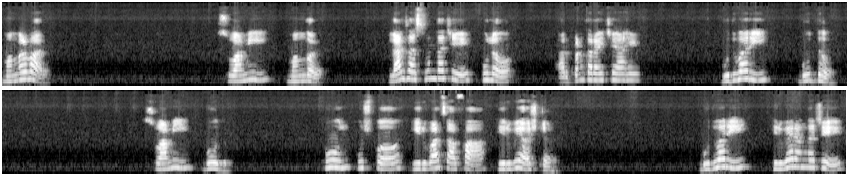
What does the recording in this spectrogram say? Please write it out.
मंगळवार. स्वामी मंगळ. लाल जास्वंदाचे फुलं अर्पण करायचे आहे. बुधवारी बुद्ध स्वामी बुध. फूल पुष्प हिरवा चाफा हिरवे अष्टर बुधवारी हिरव्या रंगाचे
